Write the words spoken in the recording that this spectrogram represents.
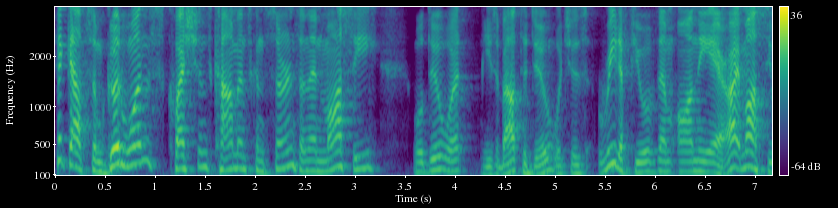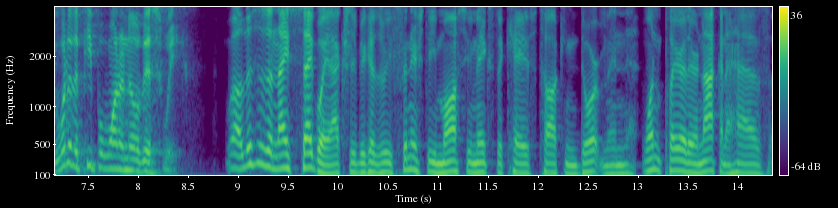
pick out some good ones, questions, comments, concerns, and then Mosse will do what he's about to do, which is read a few of them on the air. All right, Mosse, what do the people want to know this week? Well, this is a nice segue, actually, because we finished the Mosse Makes the Case talking Dortmund. One player they're not going to have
